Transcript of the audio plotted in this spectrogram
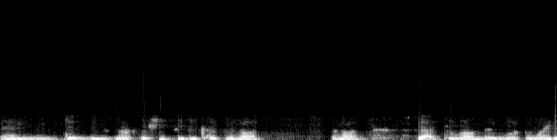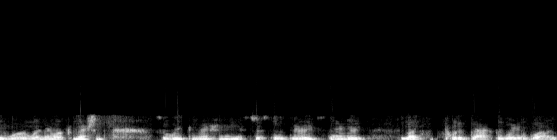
and they lose their efficiency because they're not they're not set to run the, the way they were when they were commissioned. So recommissioning is just a very standard. Let's put it back the way it was.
